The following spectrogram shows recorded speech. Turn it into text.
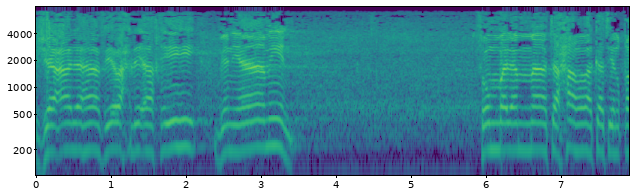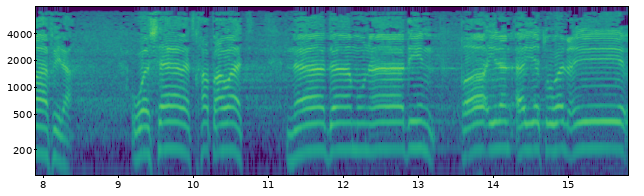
جعلها في رحل أخيه بنيامين. ثم لما تحركت القافلة وسارت خطوات نادى مناد قائلا أيتها العير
